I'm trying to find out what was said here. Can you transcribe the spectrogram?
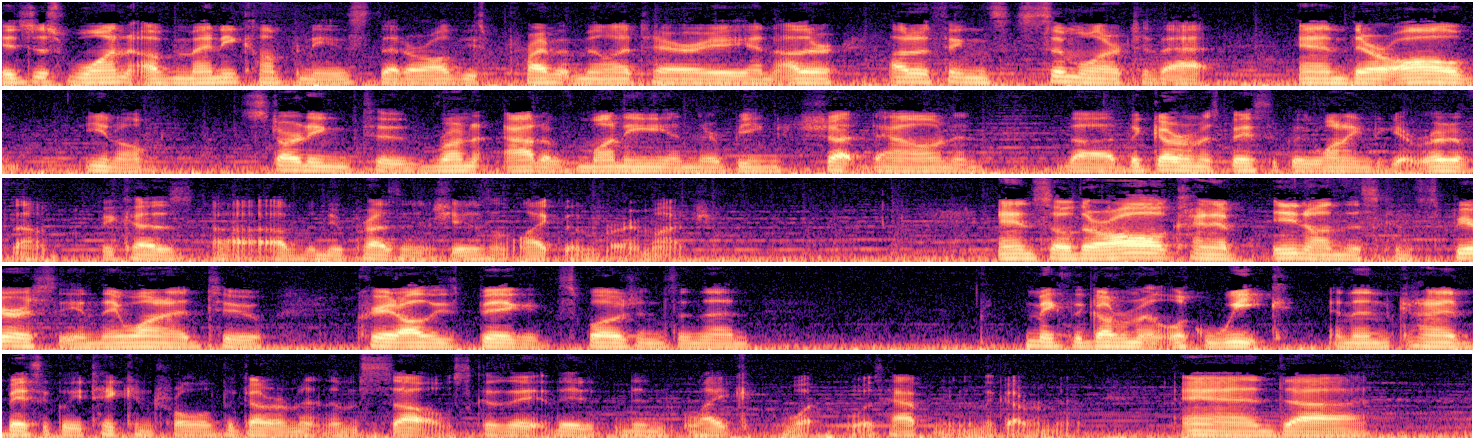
is just one of many companies that are all these private military and other other things similar to that, and they're all, you know, starting to run out of money and they're being shut down, and the the government's basically wanting to get rid of them because uh, of the new president. She doesn't like them very much, and so they're all kind of in on this conspiracy, and they wanted to create all these big explosions and then make the government look weak and then kind of basically take control of the government themselves because they, they didn't like what was happening in the government and uh,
